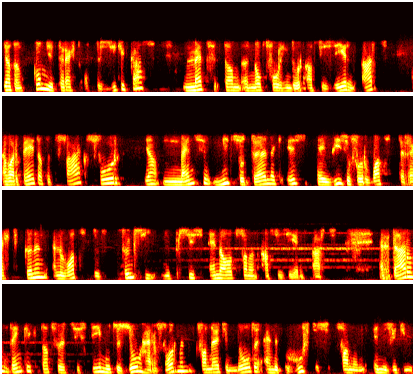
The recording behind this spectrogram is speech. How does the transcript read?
ja, dan kom je terecht op de ziekenkas met dan een opvolging door adviserend arts. En waarbij dat het vaak voor ja, mensen niet zo duidelijk is bij wie ze voor wat terecht kunnen en wat de functie nu precies inhoudt van een adviserend arts. En daarom denk ik dat we het systeem moeten zo hervormen vanuit de noden en de behoeftes van een individu.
